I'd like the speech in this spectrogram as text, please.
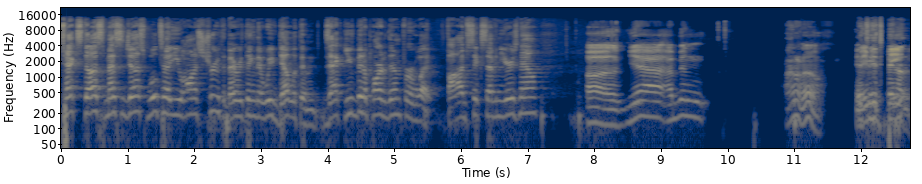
Text us, message us. We'll tell you honest truth of everything that we've dealt with them. Zach, you've been a part of them for what, five, six, seven years now? Uh, yeah, I've been. I don't know. It's, Maybe it's been a,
